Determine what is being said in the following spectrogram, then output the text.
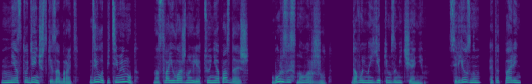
«Мне студенческий забрать. Дело пяти минут. На свою важную лекцию не опоздаешь». Борзый снова ржет, довольный едким замечанием. Серьезным этот парень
